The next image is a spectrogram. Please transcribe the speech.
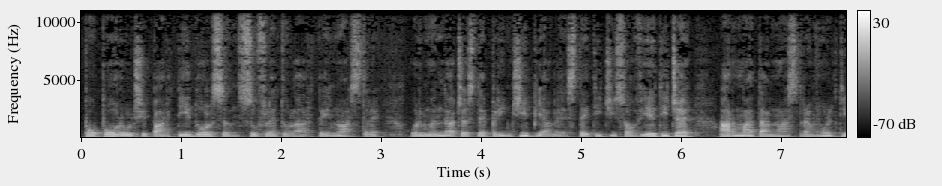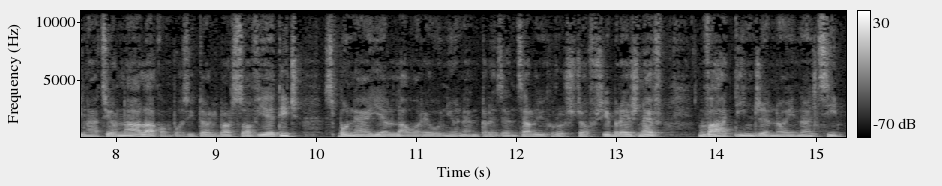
Poporul și partidul sunt sufletul artei noastre. Urmând aceste principii ale esteticii sovietice, armata noastră multinațională a compozitorilor sovietici, spunea el la o reuniune în prezența lui Hrușciov și Brejnev, va atinge noi înălțimi.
